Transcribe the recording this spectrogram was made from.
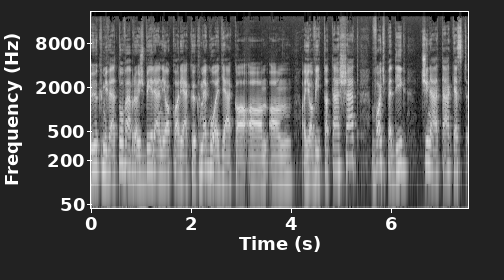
ők, mivel továbbra is bérelni akarják, ők megoldják a, a, a, a javítatását, vagy pedig csinálták ezt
